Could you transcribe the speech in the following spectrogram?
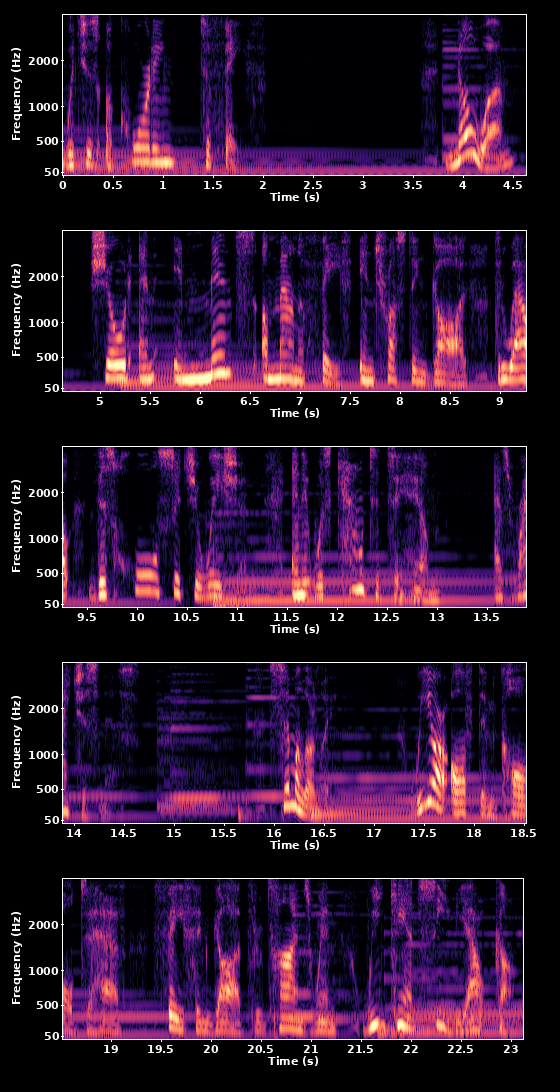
which is according to faith. Noah showed an immense amount of faith in trusting God throughout this whole situation, and it was counted to him as righteousness. Similarly, we are often called to have faith in God through times when we can't see the outcome.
